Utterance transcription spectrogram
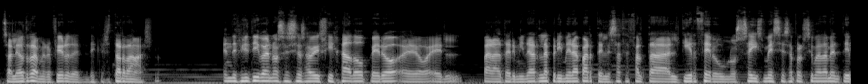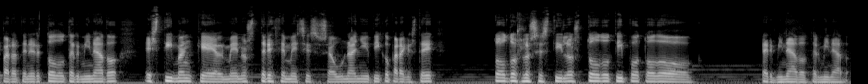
Sale otra, me refiero, de, que se tarda más. En definitiva, no sé si os habéis fijado, pero eh, para terminar la primera parte les hace falta el tier 0 unos 6 meses aproximadamente y para tener todo terminado estiman que al menos 13 meses, o sea, un año y pico para que esté todos los estilos, todo tipo, todo terminado, terminado.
